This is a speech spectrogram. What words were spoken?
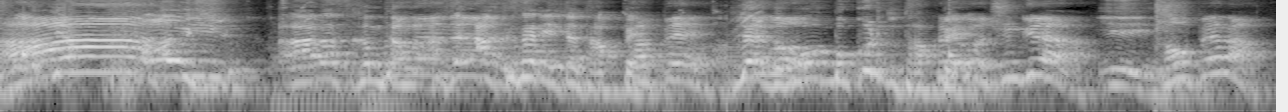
아, 아이, 알았어 그럼 다 아크사리 일단 다 빼. 다 빼. 야너 목걸이도 다 빼. 그리고 준규야 예, 예. 가오 빼라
